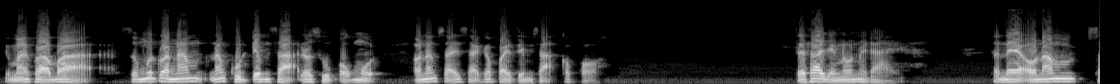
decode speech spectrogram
คือหมายความว่า มมติว่าน้ำน้ำขุ่นเต็มสระเราสูบออกหมด เอาน้ำใสใส่เข้าไปเต็มสระก็พอ แต่ถ้าอย่างโน้นไม่ได้แต่แนวเอาน้ำใส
